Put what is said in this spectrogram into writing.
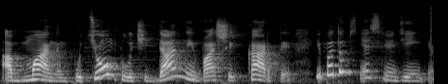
обманным путем получить данные вашей карты и потом снять с нее деньги.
